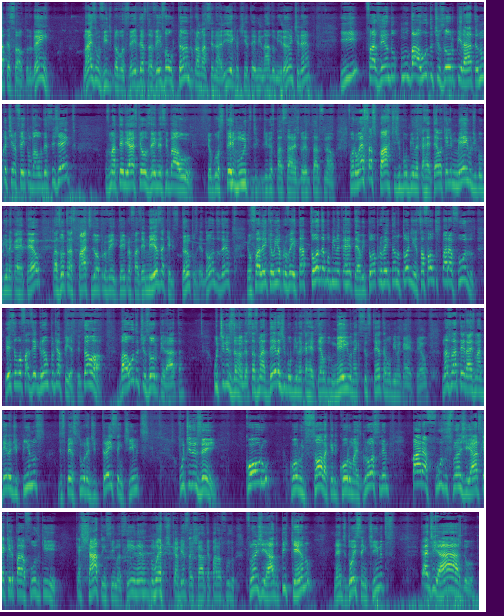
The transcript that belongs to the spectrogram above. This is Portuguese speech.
Olá pessoal, tudo bem? Mais um vídeo para vocês, desta vez voltando para a marcenaria, que eu tinha terminado o mirante, né? E fazendo um baú do Tesouro Pirata. Eu nunca tinha feito um baú desse jeito. Os materiais que eu usei nesse baú eu gostei muito, diga-se passagem, do resultado final, foram essas partes de bobina carretel, aquele meio de bobina carretel, com as outras partes eu aproveitei para fazer mesa, aqueles tampos redondos, né? Eu falei que eu ia aproveitar toda a bobina carretel e estou aproveitando todinha, só falta os parafusos, esse eu vou fazer grampo de aperto. Então, ó, baú do Tesouro Pirata, utilizando essas madeiras de bobina carretel do meio, né, que sustenta a bobina carretel, nas laterais madeira de pinos, de espessura de 3 centímetros, utilizei couro, couro em sola, aquele couro mais grosso, né? Parafusos flangeados, que é aquele parafuso que, que é chato em cima assim, né? Não é de cabeça chata, é parafuso flangeado pequeno, né? De 2 centímetros. Cadeado,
